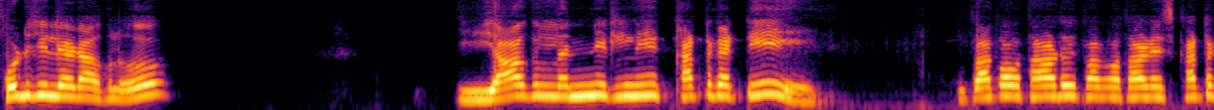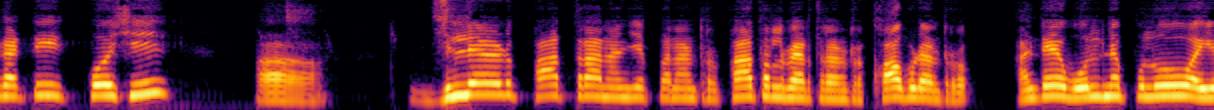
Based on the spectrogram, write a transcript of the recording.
పొండు జిల్లేడు ఆకులు ఈ ఆకులన్నిటిని కట్టగట్టి ఈ పక్క ఒక తాడు ఈ పక్క ఒక తాడు వేసి కట్టకట్టి కోసి జిల్లేడు పాత్ర అని చెప్పని అంటారు. పాత్రలు పెడతారు అంటారు. కాపుడు అంటారు. అంటే ఒళ్ళు నొప్పులు అవి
